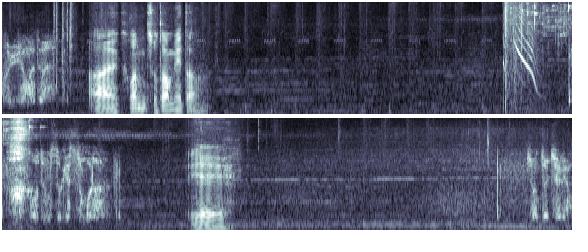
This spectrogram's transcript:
훌륭하다. 아, 그건 저도 압니다. 어둠 속에 숨어라. 예. 전투 차량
